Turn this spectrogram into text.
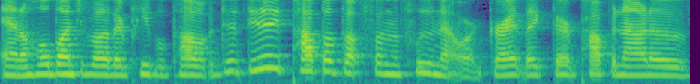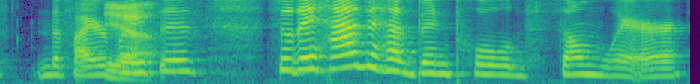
and a whole bunch of other people pop up. Do, they pop up up from the Floo Network, right? Like they're popping out of the fireplaces. So they had to have been pulled somewhere.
